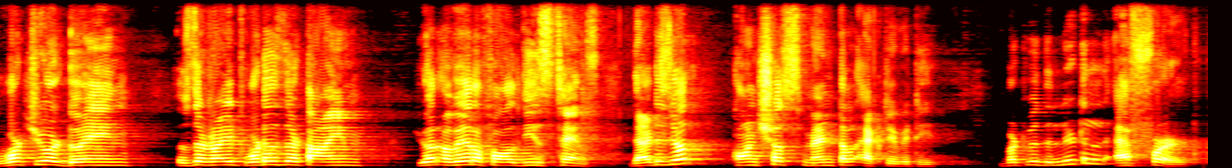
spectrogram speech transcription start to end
what you are doing. Is that right? What is the time you are aware of all these things. That is your conscious mental activity. But with little effort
